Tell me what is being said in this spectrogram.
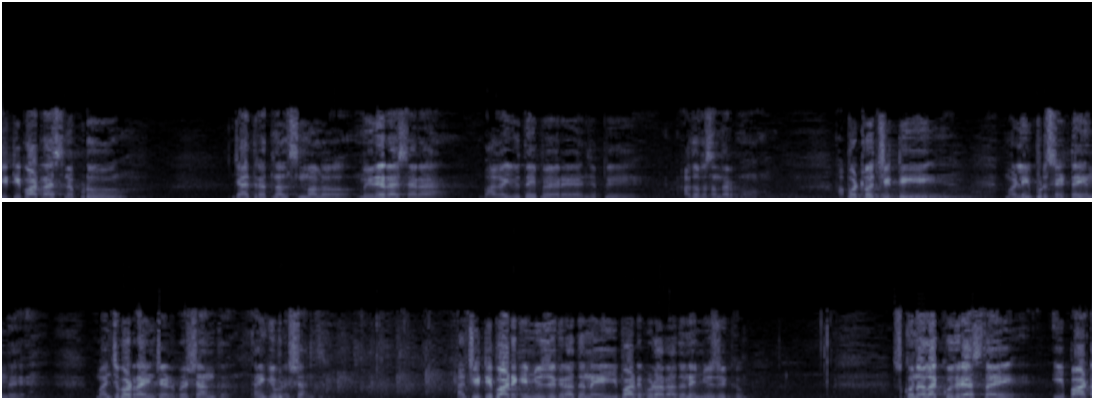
చిట్టి పాట రాసినప్పుడు జాతిరత్నాల సినిమాలో మీరే రాశారా? బాగా యూత్ అయిపోయారే అని చెప్పి అదొక సందర్భం. అప్పట్లో చిట్టి మళ్ళీ ఇప్పుడు సెట్ అయింది. మంచి పాట రాయించాడు ప్రశాంత్. థ్యాంక్ యూ ప్రశాంత్. ఆ చిట్టి పాటకి మ్యూజిక్ రాదనే ఈ పాటకి కూడా రాదనే మ్యూజిక్ కొన్నలా కుదిరేస్తాయి. ఈ పాట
